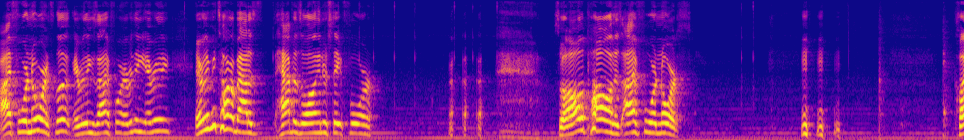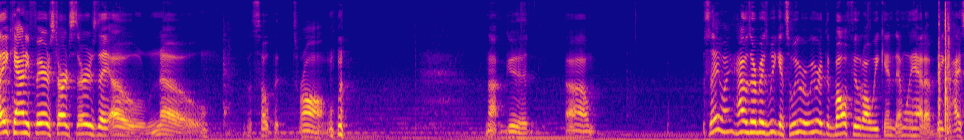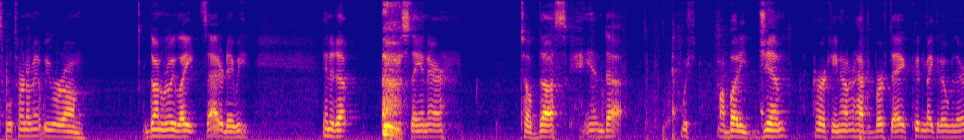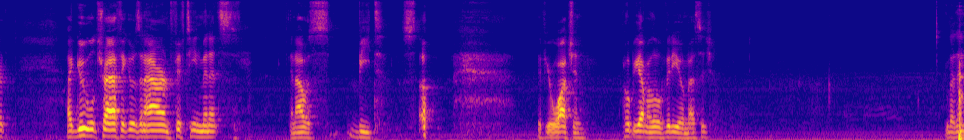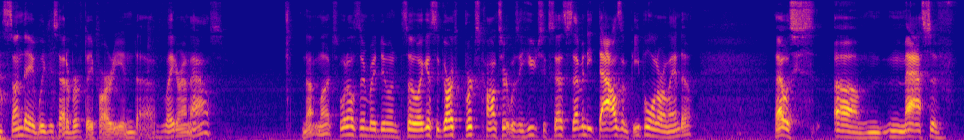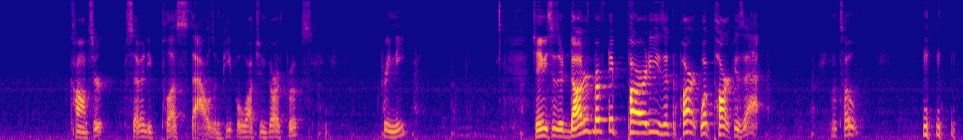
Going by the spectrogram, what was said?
I four north. Look, everything's I four. Everything, everything, everything we talk about is happens along Interstate four. so all the pollen is I four north. Clay County Fair starts Thursday. Oh no. Let's hope it's wrong. Not good. Um, so anyway, how was everybody's weekend? So we were we were at the ball field all weekend. We had a big high school tournament. We were um, done really late Saturday. We ended up staying there till dusk, and uh, wish my buddy Jim Hurricane Hunter happy birthday. Couldn't make it over there. I googled traffic. It was an hour and fifteen minutes, and I was beat. So if you're watching, hope you got my little video message. But then Sunday we just had a birthday party and uh, laid around the house. Not much. What else is everybody doing? So I guess the Garth Brooks concert was a huge success. Seventy thousand people in Orlando. That was um, massive concert. Seventy plus thousand people watching Garth Brooks. Pretty neat. Jamie says her daughter's birthday party is at the park. What park is that? Let's hope.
